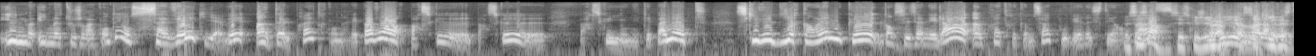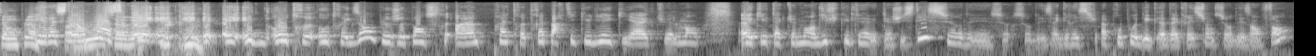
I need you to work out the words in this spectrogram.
il m'a- il m'a toujours raconté, on savait qu'il y avait un tel prêtre qu'on n'allait pas voir, parce que, parce que, parce qu'il n'était pas net. Ce qui veut dire quand même que dans ces années-là, un prêtre comme ça pouvait rester en Mais place. C'est ça, c'est ce que j'ai Voilà. voulu dire, Voilà. c'est qu'il restait en place. Il restait Voilà, en place. Et, et- et- et- et autre, autre exemple, je pense à un prêtre très particulier qui, a actuellement, euh, qui est actuellement en difficulté avec la justice sur des, sur, sur des agressions, à propos d'agressions sur des enfants,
